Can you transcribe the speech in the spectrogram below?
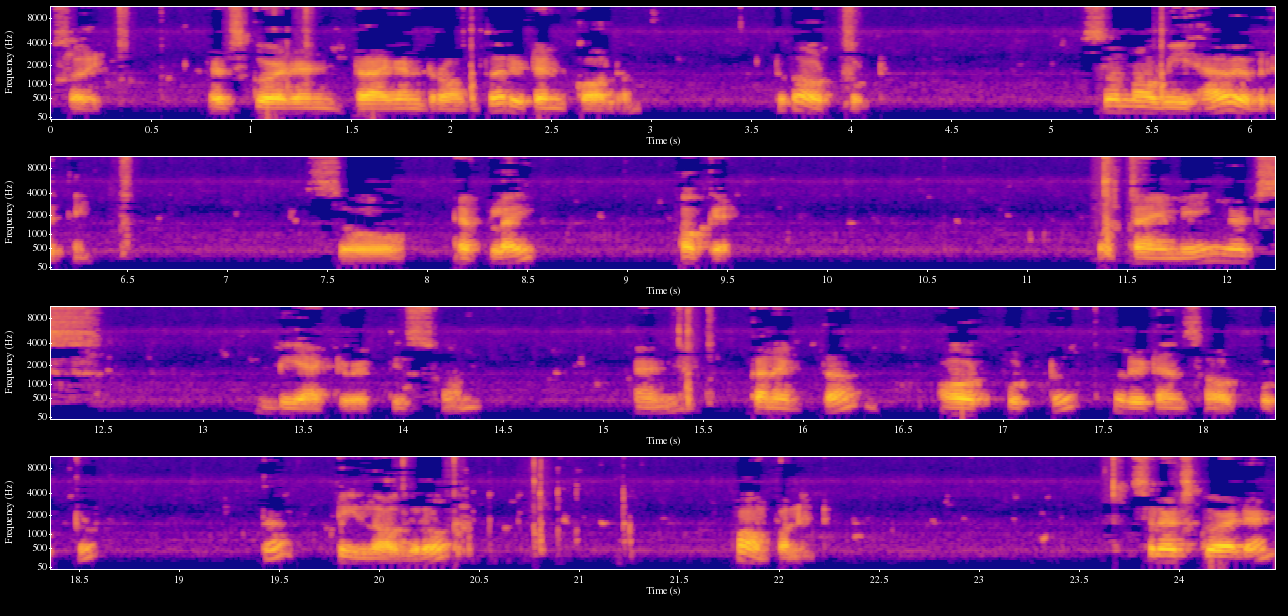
sorry let's go ahead and drag and drop the return column to the output. So now we have everything. So apply okay. For time being let's deactivate this one and connect the output to returns output to the tlog row component. So let's go ahead and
